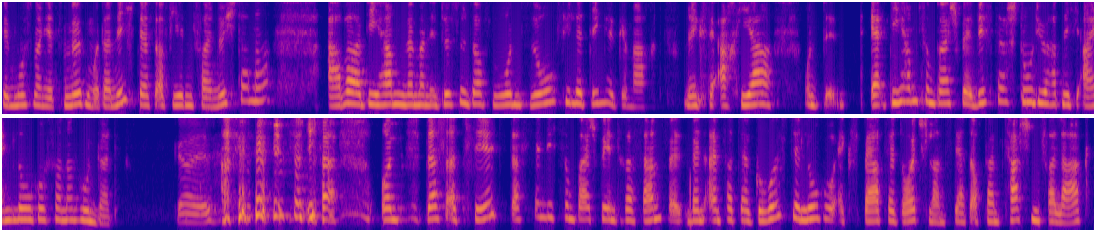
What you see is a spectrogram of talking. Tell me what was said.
den muss man jetzt mögen oder nicht, der ist auf jeden Fall nüchterner. Aber die haben, wenn man in Düsseldorf wohnt, so viele Dinge gemacht. Und denkst du, ach ja, und äh, die haben zum Beispiel, Vista Studio hat nicht ein Logo, sondern 100. Geil. ja, und das erzählt, das finde ich zum Beispiel interessant, wenn einfach der größte Logo-Experte Deutschlands, der hat auch beim Taschenverlag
